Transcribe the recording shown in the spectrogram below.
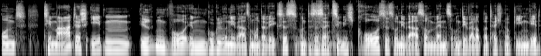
und thematisch eben irgendwo im Google-Universum unterwegs ist. Und das ist ein ziemlich großes Universum, wenn es um Developer-Technologien geht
